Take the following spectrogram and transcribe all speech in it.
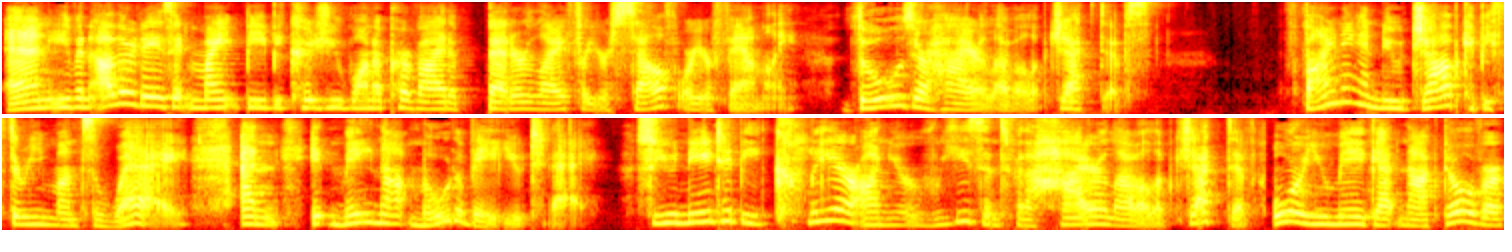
And even other days, it might be because you want to provide a better life for yourself or your family. Those are higher level objectives. Finding a new job could be three months away and it may not motivate you today. So you need to be clear on your reasons for the higher level objective, or you may get knocked over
